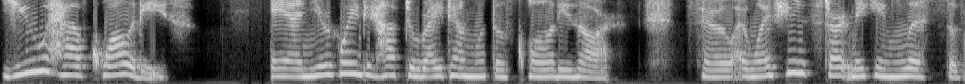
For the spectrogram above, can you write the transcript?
you have qualities and you're going to have to write down what those qualities are. So I want you to start making lists of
